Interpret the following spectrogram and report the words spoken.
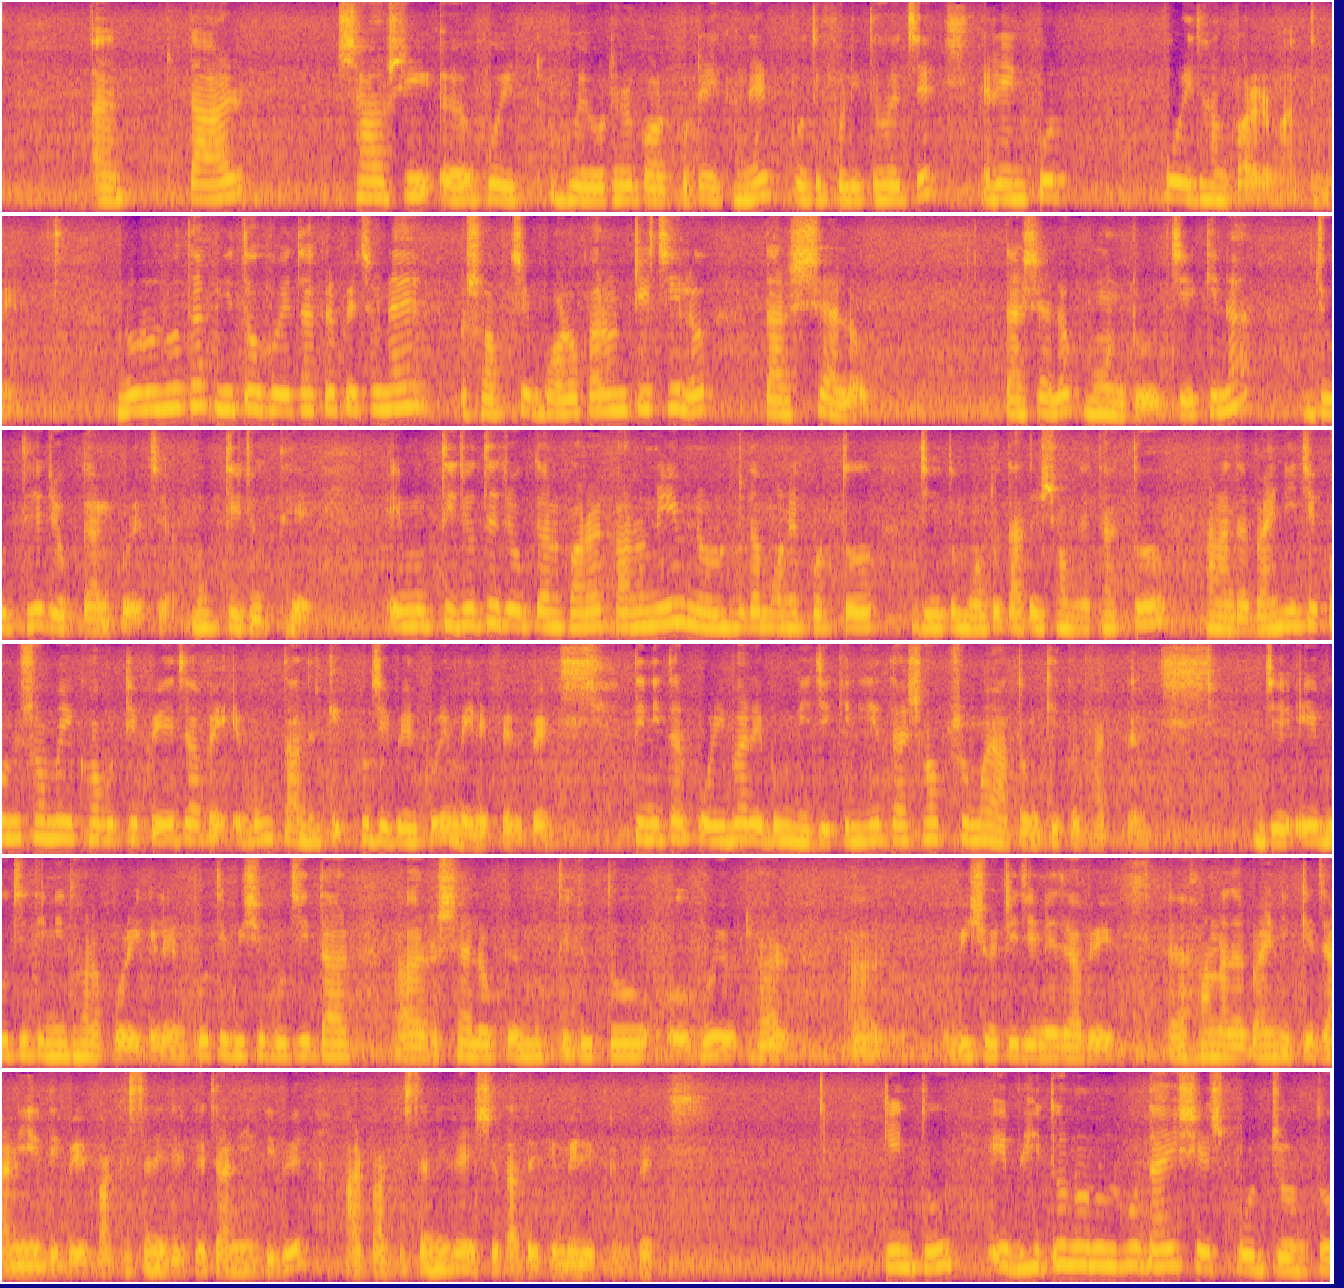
তার সাহসী হয়ে ওঠার গল্পটা এখানে প্রতিফলিত হয়েছে রেনকোট পরিধান করার মাধ্যমে। নুরুল হুদা ভীত হয়ে থাকার পেছনে সবচেয়ে বড় কারণটি ছিল তার শ্যালক। তার শ্যালক মন্টু, যে কিনা যুদ্ধে যোগদান করেছে, মুক্তিযুদ্ধে। এই মুক্তিযুদ্ধে যোগদান করার কারণেই নুরুল হুদা মনে করত, যেহেতু মন্টু তাদের সঙ্গে থাকতো, হানাদার বাহিনী যে কোনো সময় এই খবরটি পেয়ে যাবে এবং তাদেরকে খুঁজে বের করে মেরে ফেলবে। তিনি তার পরিবার এবং নিজেকে নিয়ে তার সব সময় আতঙ্কিত থাকতেন। যে এই বুঝি তিনি ধরা পড়ে গেলেন। প্রতিবেশী বুঝি তার আর শ্যালকের মুক্তিযুদ্ধ হয়ে ওঠার বিষয়টি জেনে যাবে হানাদার বাহিনীকে জানিয়ে দিবে, পাকিস্তানিদেরকে জানিয়ে দিবে, আর পাকিস্তানিরা এসে তাদেরকে মেরে ফেলবে। কিন্তু এই ভীত নুরুল হুদাই শেষ পর্যন্ত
